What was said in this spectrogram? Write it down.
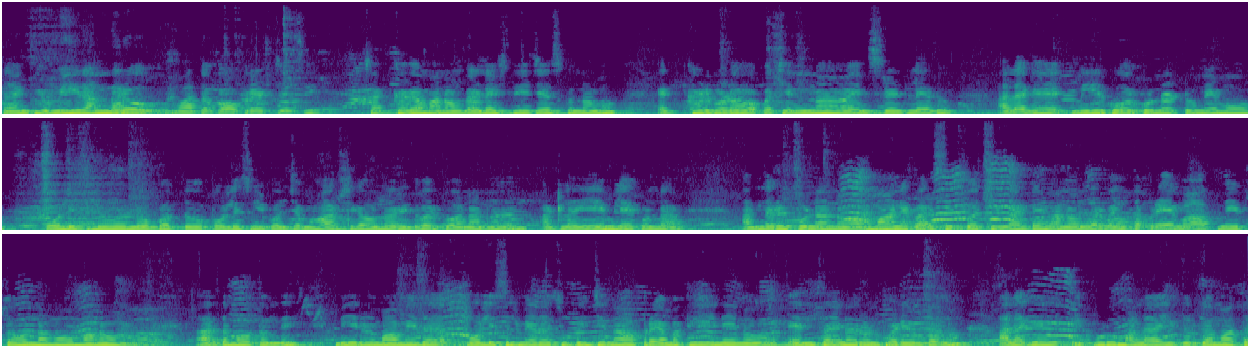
thank you మీరందరూ మాతో కోఆపరేట్ చేసి చక్కగా మనం గణేష్ ది చేసుకున్నాము. ఎక్కడ కూడా ఒక చిన్న ఇన్సిడెంట్ లేదు. అలాగే మీరు కోరుకున్నట్టు మేము పోలీసులు నోకొద్దు. పోలీసులు కొంచెం హార్ష్గా ఉన్నారు ఇదివరకు అని అన్నారు అట్లా ఏం లేకుండా అందరూ ఇప్పుడు నన్ను అమ్మ అనే పరిస్థితికి వచ్చిందంటే మనం అందరం ఎంత ప్రేమ ఆత్మీయతతో ఉన్నామో మనం అర్థమవుతుంది. మీరు మా మీద పోలీసుల మీద చూపించిన ప్రేమకి నేను ఎంతైనా రుణపడి ఉంటాను. అలాగే ఇప్పుడు మళ్ళీ ఈ దుర్గామాత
